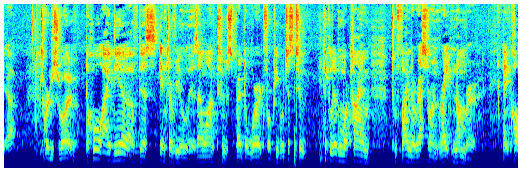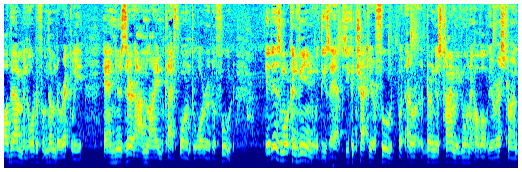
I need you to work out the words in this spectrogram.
yeah. it's hard to survive. the whole idea of this interview is I want to spread the word for people just to take a little more time to find the restaurant right number and call them and order from them directly and use their online platform to order the food. It is more convenient with these apps. You can track your food, but during this time, if you want to help out with your restaurant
